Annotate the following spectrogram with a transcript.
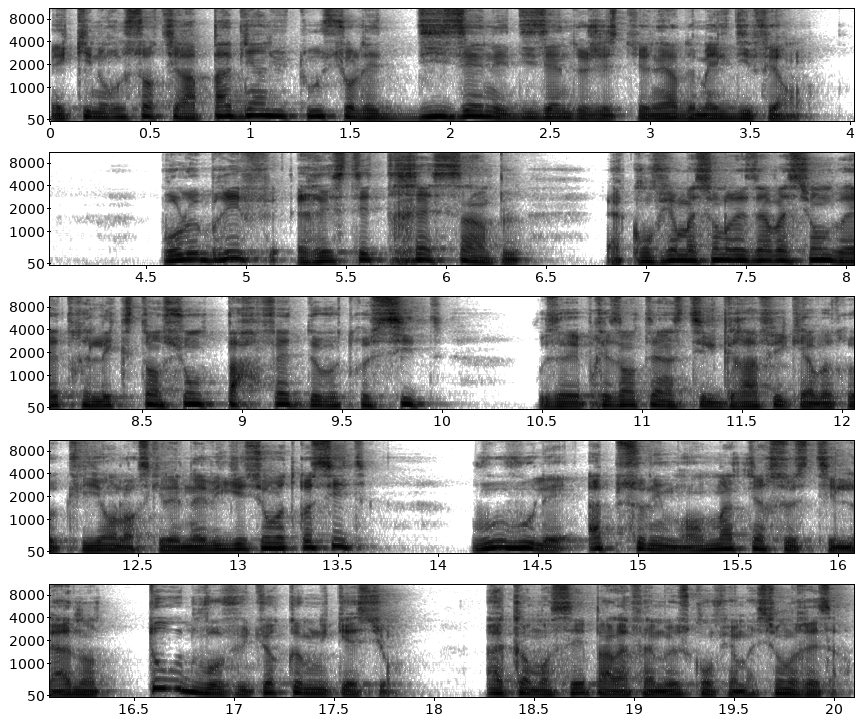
mais qui ne ressortira pas bien du tout sur les dizaines et dizaines de gestionnaires de mails différents. Pour le brief, restez très simple. La confirmation de réservation doit être l'extension parfaite de votre site. Vous avez présenté un style graphique à votre client lorsqu'il a navigué sur votre site. Vous voulez absolument maintenir ce style-là dans toutes vos futures communications, à commencer par la fameuse confirmation de résa.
